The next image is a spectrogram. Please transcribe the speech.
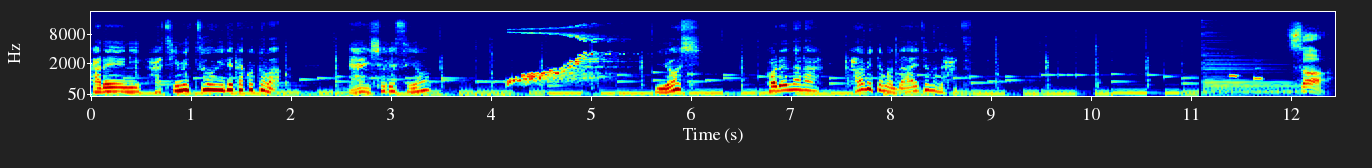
カレーに蜂蜜を入れたことは内緒ですよ。よしこれなら食べても大丈夫なはず。さあ、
